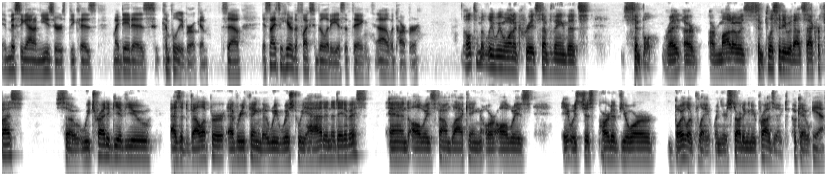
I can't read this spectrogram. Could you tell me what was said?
and missing out on users because my data is completely broken. So it's nice to hear the flexibility is the thing uh, with Harper. Ultimately, we want to create something that's simple, right? Our our motto is simplicity without sacrifice. So we try to give you as a developer everything that we wished we had in a database and always found lacking or always it was just part of your boilerplate when you're starting a new project. Okay, yeah.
